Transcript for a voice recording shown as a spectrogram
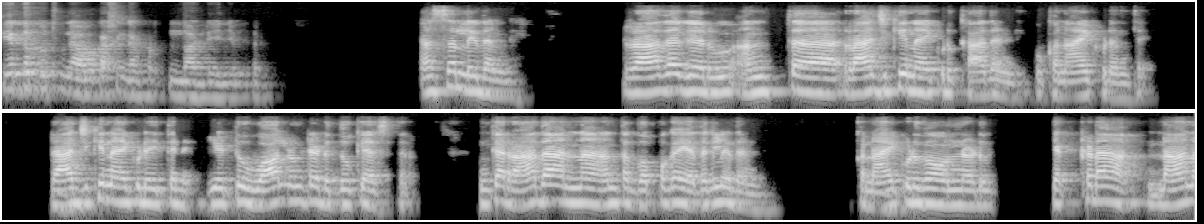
తీర్థం పుచ్చుకునే అవకాశం కనపడుతుందా అంటే ఏం చెప్తారు? అస్సలు లేదండి. రాధా గారు అంత రాజకీయ నాయకుడు కాదండి. ఒక నాయకుడు అంతే. రాజకీయ నాయకుడైతేనే ఎటు వాళ్ళుంటే అటు దూకేస్తారు. ఇంకా రాధా అన్న అంత గొప్పగా ఎదగలేదండి. ఒక నాయకుడుగా ఉన్నాడు. ఎక్కడ నాన్న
